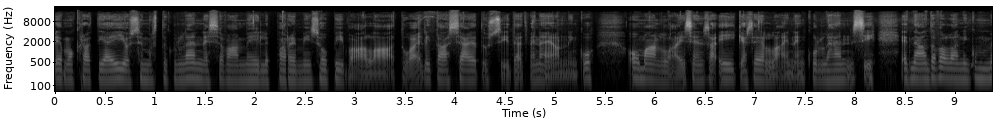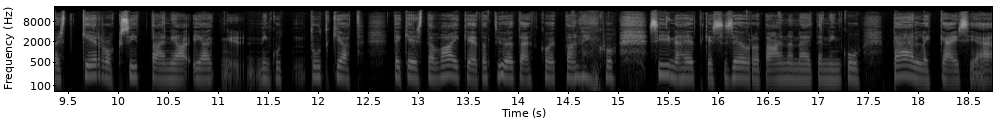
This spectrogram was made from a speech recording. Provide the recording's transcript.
demokratia ei ole semmoista kuin lännessä, vaan meille paremmin sopivaa laatua. Eli taas se ajatus siitä, että Venäjä on niin kuin omanlaisensa eikä sellainen kuin länsi. Että nämä on tavallaan niin kuin mun mielestä kerroksittain ja, ja niin kuin tutkijat tekee sitä vaikeaa työtä, että koittaa niin kuin siinä hetkessä seurata aina näitä niin kuin päällekkäisiä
